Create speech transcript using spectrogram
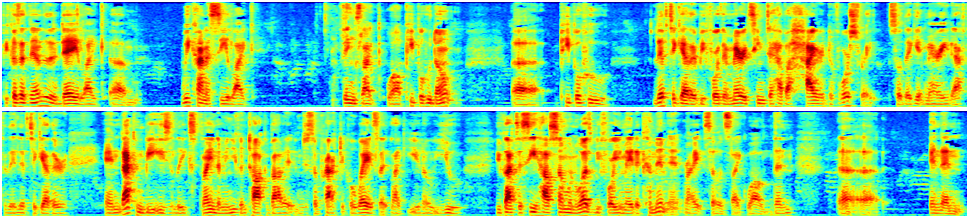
because at the end of the day like um, we kind of see like things like well people who don't uh, people who live together before they're married seem to have a higher divorce rate. So they get married after they live together. And that can be easily explained. I mean, you can talk about it in just a practical way. It's like, like you know, you you got to see how someone was before you made a commitment, right? So it's like, well, then, uh, and then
